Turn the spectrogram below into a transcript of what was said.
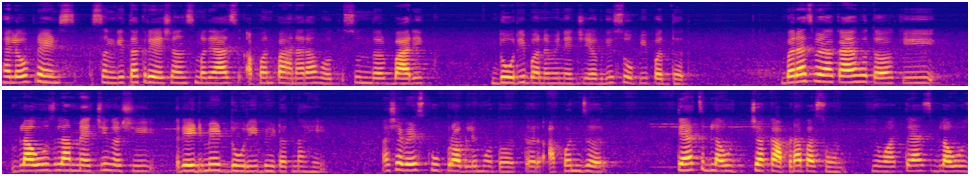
हॅलो फ्रेंड्स संगीता क्रिएशन्समध्ये आज आपण पाहणार आहोत सुंदर बारीक दोरी बनविण्याची अगदी सोपी पद्धत. बऱ्याच वेळा काय होतं की ब्लाऊजला मॅचिंग अशी रेडीमेड दोरी भेटत नाही. अशा वेळेस खूप प्रॉब्लेम होतो. तर आपण जर त्याच ब्लाऊजच्या कापडापासून किंवा त्याच ब्लाऊज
